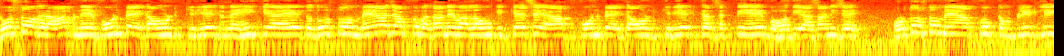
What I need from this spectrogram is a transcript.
दोस्तों, अगर आपने फ़ोन पे अकाउंट क्रिएट नहीं किया है तो दोस्तों, मैं आज आपको बताने वाला हूँ कि कैसे आप फ़ोन पे अकाउंट क्रिएट कर सकते हैं बहुत ही आसानी से। और दोस्तों, मैं आपको कम्प्लीटली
